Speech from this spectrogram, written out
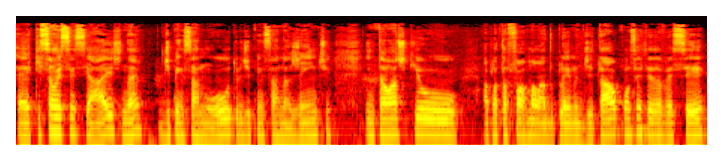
é, que são essenciais, né? De pensar no outro, de pensar na gente. Então, acho que o, a plataforma lá do Pleno Digital com certeza vai ser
